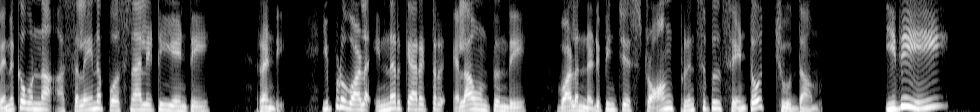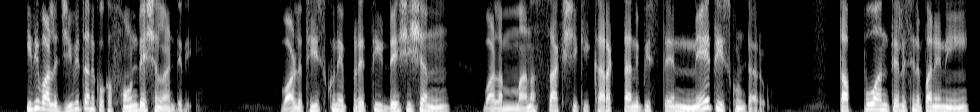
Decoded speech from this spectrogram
వెనుక ఉన్న అసలైన పర్సనాలిటీ ఏంటి? రండి ఇప్పుడు వాళ్ళ ఇన్నర్ క్యారెక్టర్ ఎలా ఉంటుంది? వాళ్ళ నడిపించే స్ట్రాంగ్ ప్రిన్సిపల్స్ ఏంటో చూద్దాం. ఇది ఇది వాళ్ళ జీవితానికి ఒక ఫౌండేషన్ లాంటిది. వాళ్ళు తీసుకునే ప్రతి డెసిషన్ వాళ్ళ మనస్సాక్షికి కరెక్ట్ అనిపిస్తే నే తీసుకుంటారు. తప్పు అని తెలిసిన పనిని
